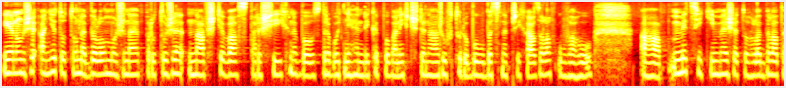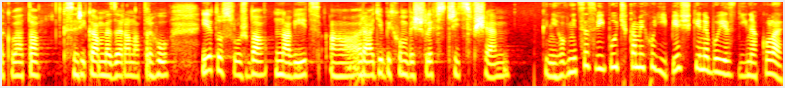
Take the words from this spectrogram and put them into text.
jenomže ani toto nebylo možné, protože návštěva starších nebo zdravotně handicapovaných čtenářů v tu dobu vůbec nepřicházela v úvahu. A my cítíme, že tohle byla taková ta, jak se říká, mezera na trhu. Je to služba navíc a rádi bychom vyšli vstříc všem. Knihovnice s výpůjčkami chodí pěšky nebo jezdí na kole.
